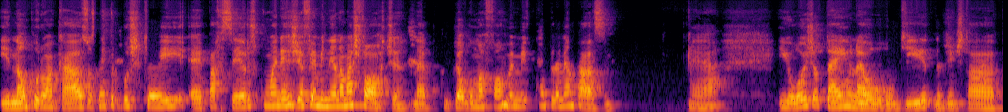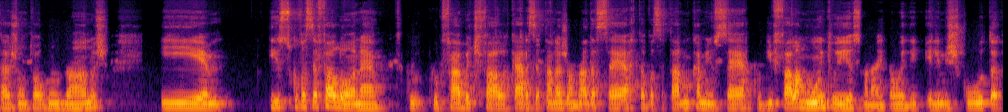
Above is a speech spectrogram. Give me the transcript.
E não por um acaso, eu sempre busquei é, parceiros com uma energia feminina mais forte, né? Que de alguma forma me complementasse. É. E hoje eu tenho, né, o, o Gui, a gente está tá junto há alguns anos, e isso que você falou, né? Que, que, o Fábio te fala, cara, você está na jornada certa, você está no caminho certo. O Gui fala muito isso, né? Então ele, ele me escuta.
